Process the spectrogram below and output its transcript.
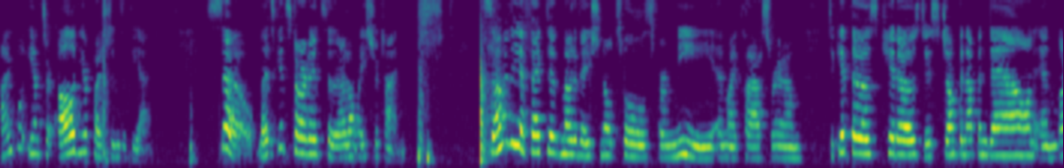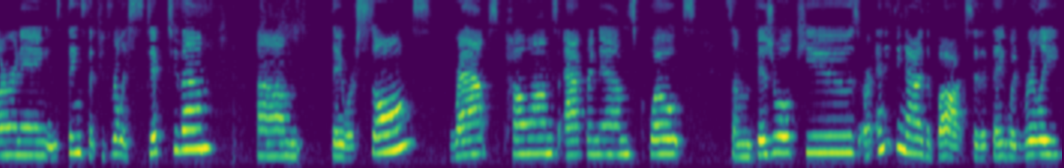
I will answer all of your questions at the end. So let's get started so that I don't waste your time. Some of the effective motivational tools for me in my classroom to get those kiddos just jumping up and down and learning and things that could really stick to them. Um, they were songs, raps, poems, acronyms, quotes, some visual cues, or anything out of the box so that they would really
